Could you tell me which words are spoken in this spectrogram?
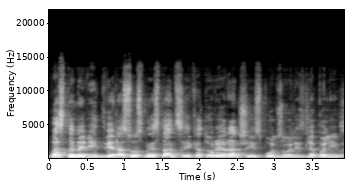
восстановить две насосные станции, которые раньше использовались для полива,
